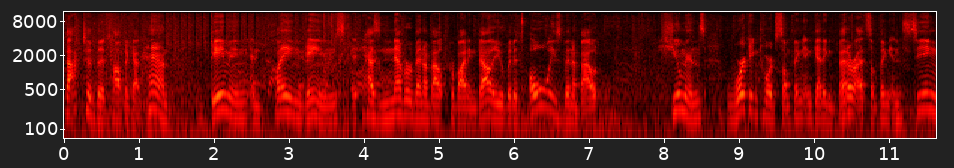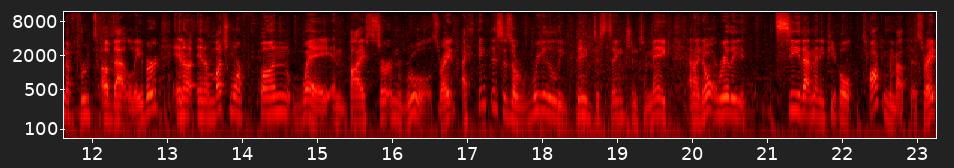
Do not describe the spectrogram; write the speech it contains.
back to the topic at hand gaming and playing games it has never been about providing value but it's always been about humans working towards something and getting better at something and seeing the fruits of that labor in a in a much more fun way and by certain rules right? I think this is a really big distinction to make and i don't really see that many people talking about this right?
